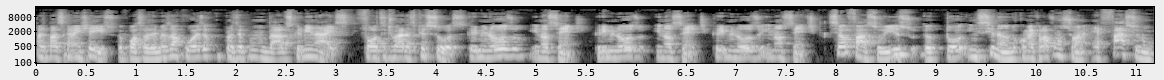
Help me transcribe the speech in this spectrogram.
mas basicamente é isso. Eu posso fazer a mesma coisa com, por exemplo, um dados criminais. Foto de várias pessoas. Criminoso, inocente. Criminoso, inocente. Criminoso, inocente. Se eu faço isso, eu tô ensinando como é que ela funciona. É fácil, não,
